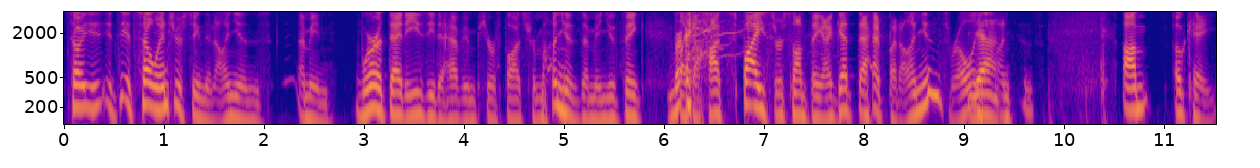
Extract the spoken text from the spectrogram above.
So it's so interesting that onions. I mean, were it that easy to have impure thoughts from onions? I mean, you think like a hot spice or something. I get that, but onions, really? Yeah. Onions. Um, okay,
